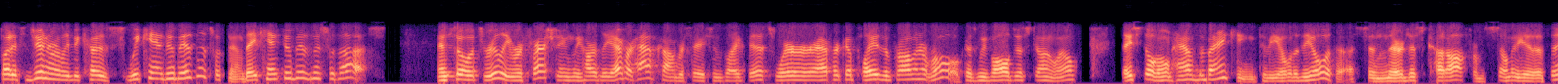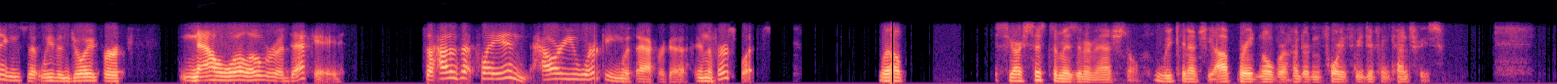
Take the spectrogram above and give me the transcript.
but it's generally because we can't do business with them. They can't do business with us. And so it's really refreshing. We hardly ever have conversations like this where Africa plays a prominent role because we've all just gone, well, they still don't have the banking to be able to deal with us. And they're just cut off from so many of the things that we've enjoyed for now well over a decade. So how does that play in? How are you working with Africa in the first place? Well, see, our system is international. We can actually operate in over 143 different countries,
